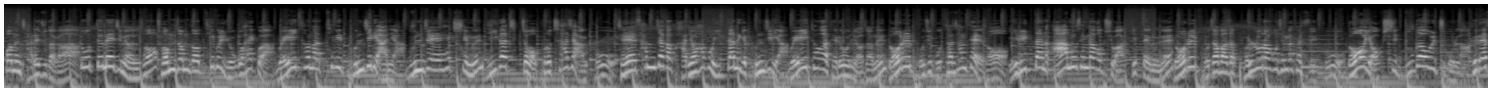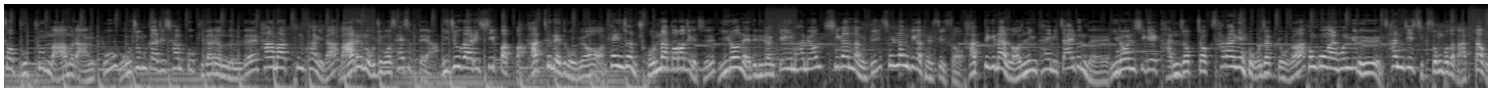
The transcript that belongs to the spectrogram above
번은 잘해주다가 또 뜸해지면서 점점 더 팁을 요구할 거야 웨이터나 팁이 본질이 아니야 문제의 핵심은 네가 직접 어프로치 하지 않고 제3자가 관여하고 있다는 게 본질이야. 웨이터가 데려온 여자는 너를 보지 못한 상태에서 일단 아무 생각 없이 왔기 때문에 너를 보자마자 별로라고 생각할 수 있고 너 역시 누가 올지 몰라. 그래서 부푼 마음을 안고 오줌까지 참고 기다렸는데 하마 쿵쾅이나 마른 오징어 세숫대야. 미주가리 씨빠빠. 같은 애들 오면 텐션 존나 떨어지겠지? 이런 애들이랑 게임하면 시간 낭비 술 낭비가 될 수 있어. 가뜩이나 러닝 타임이 짧은데 이런 식의 간접적 사랑의 오작교가 성공할 확률은 산지 직 송보다 낮다고.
